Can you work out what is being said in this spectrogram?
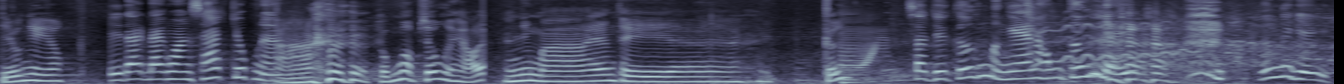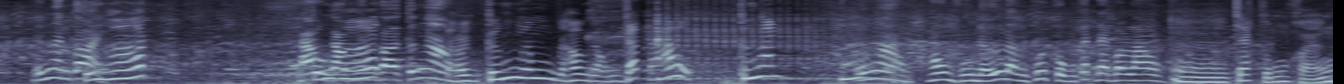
chị có nghi không? Chị đang đang quan sát chút nè. À cũng có một số người hỏi. Nhưng mà em thì ờ, cứng. Sao chị cứng mà nghe nó không cứng vậy? Cứng cái gì? Đứng lên coi. Cứng hết. Không cứng gồng lên hết. coi cứng không? Trời, cứng lắm. Thôi gồng rách áo. Cứng lắm. Đúng không? Hôn phụ nữ lần cuối cùng cách đây bao lâu? Ờ, chắc cũng khoảng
